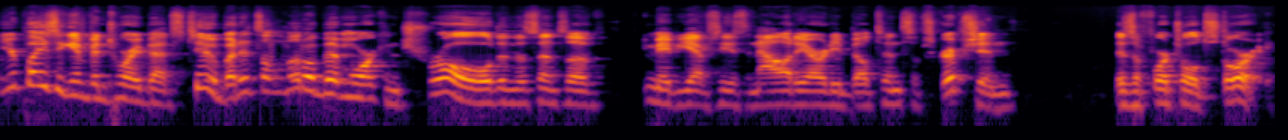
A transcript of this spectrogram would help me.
you're placing inventory bets too, but it's a little bit more controlled in the sense of maybe you have seasonality already built in. Subscription is a foretold story.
